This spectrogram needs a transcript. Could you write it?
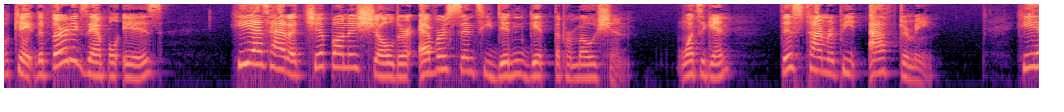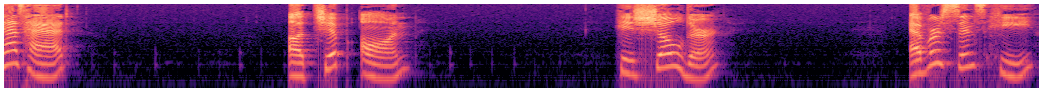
Okay, the third example is he has had a chip on his shoulder ever since he didn't get the promotion. Once again, this time repeat after me. He has had a chip on his shoulder ever since he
